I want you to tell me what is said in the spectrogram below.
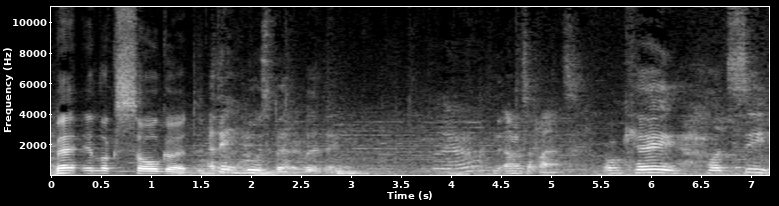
but it looks so good. I think blue is better. What do you think? Blue. I mean sa pants. Okay, let's see.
